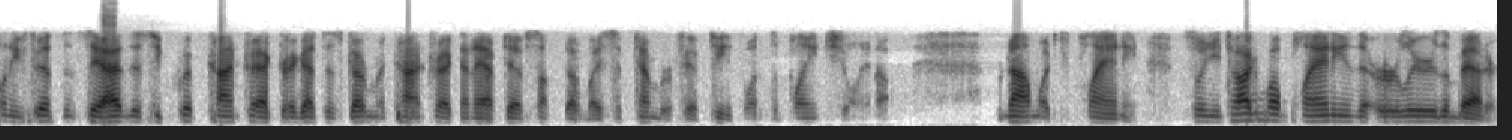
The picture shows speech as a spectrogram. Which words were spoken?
25th and say I have this EQIP contractor, I got this government contract, and I have to have something done by September 15th once the plane's showing up not much planning. So when you talk about planning, the earlier the better.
